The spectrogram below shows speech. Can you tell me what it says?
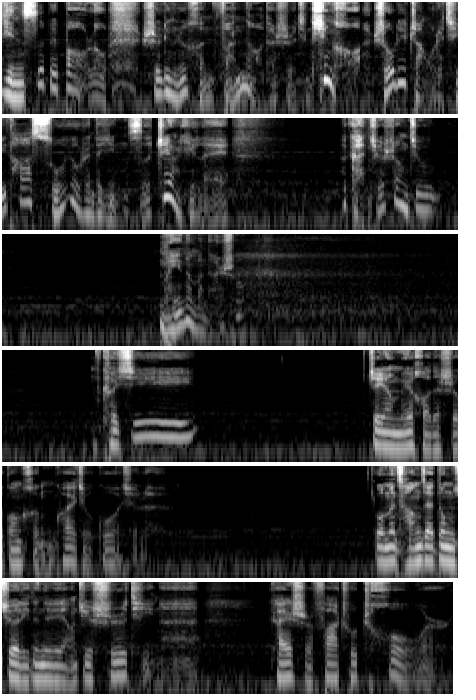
隐私被暴露是令人很烦恼的事情。幸好手里掌握着其他所有人的隐私，这样一来，感觉上就没那么难受。可惜。这样美好的时光很快就过去了。我们藏在洞穴里的那两具尸体呢，开始发出臭味了。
